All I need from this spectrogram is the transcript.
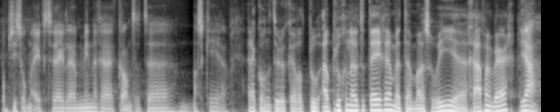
opties om eventuele mindere kanten te maskeren. En er komt natuurlijk eh, wat ploeg, oud-ploeggenoten tegen met uh, Masrui, uh, Gravenberg. Ja,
